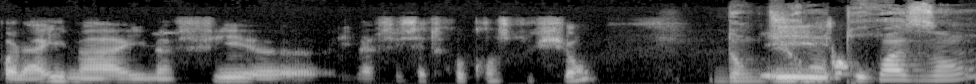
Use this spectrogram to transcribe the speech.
Voilà, il m'a il m'a fait euh, il m'a fait cette reconstruction. Donc durant trois ans,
